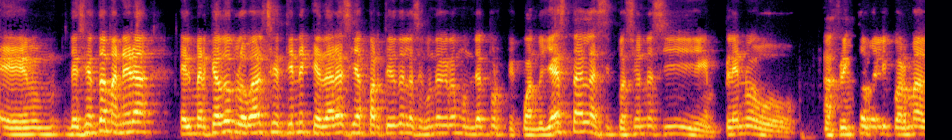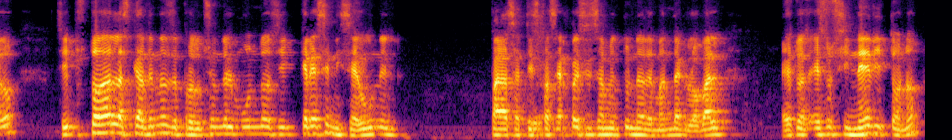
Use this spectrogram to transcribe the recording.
eh, de cierta manera, el mercado global se tiene que dar así a partir de la Segunda Guerra Mundial, porque cuando ya está la situación así en pleno conflicto bélico armado, sí, pues todas las cadenas de producción del mundo así crecen y se unen para satisfacer precisamente una demanda global. Esto eso es inédito, ¿no?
